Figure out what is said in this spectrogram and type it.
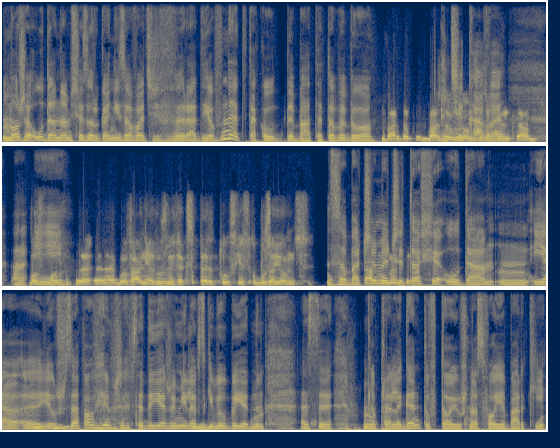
Może uda nam się zorganizować w Radio Wnet taką debatę. To by było Bardzo, bardzo ciekawe. gorąco zachęcam, bo I... sposób reagowania różnych ekspertów jest oburzający. Zobaczymy, czy to się uda. Mm, ja e, już zapowiem, że wtedy Jerzy Milewski byłby jednym z mm, prelegentów. To już na swoje barki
